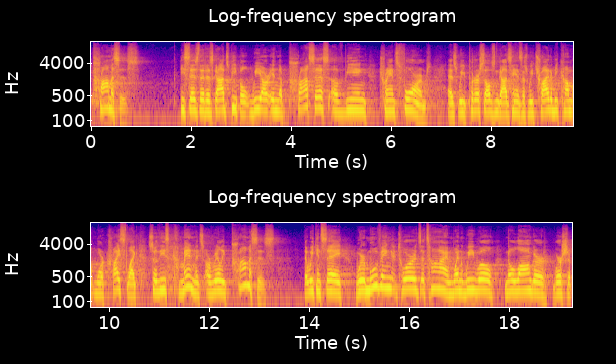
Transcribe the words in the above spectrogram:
promises. He says that as God's people, we are in the process of being transformed as we put ourselves in God's hands, as we try to become more Christ like. So these commandments are really promises that we can say, we're moving towards a time when we will no longer worship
